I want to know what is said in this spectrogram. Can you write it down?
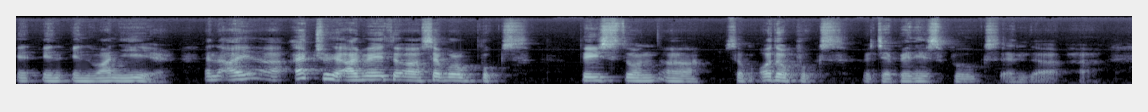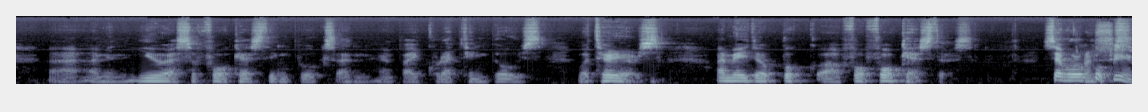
in, in, in one year. And I uh, actually I made uh, several books based on uh, some other books, the Japanese books and uh, I mean U.S. forecasting books, and, and by collecting those materials, I made a book uh, for forecasters. Several I books. see.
